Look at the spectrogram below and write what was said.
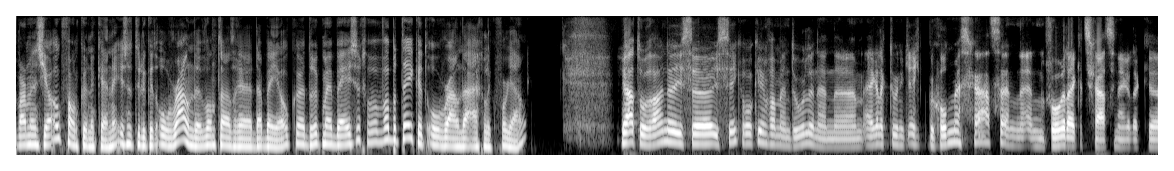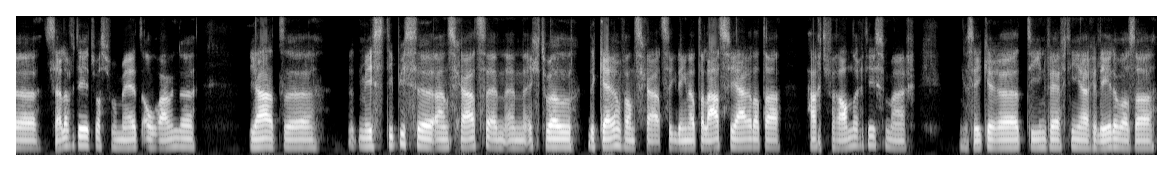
waar mensen jou ook van kunnen kennen is natuurlijk het allrounden. Want daar, daar ben je ook druk mee bezig. Wa- Wat betekent allrounden eigenlijk voor jou? Ja, het allrounden is, eh, is zeker ook een van mijn doelen. En ehm, eigenlijk toen ik echt begon met schaatsen en, en voordat ik het schaatsen eigenlijk eh, zelf deed, was voor mij het allrounden ja, het, eh, het meest typische aan schaatsen en, en echt wel de kern van schaatsen. Ik denk dat de laatste jaren dat dat hard veranderd is, maar zeker eh 10, 15 jaar geleden was dat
